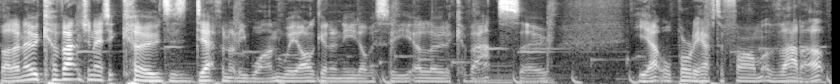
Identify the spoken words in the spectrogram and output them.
but I know Kavat genetic codes is definitely one. We are going to need, obviously, a load of Kavats, so yeah, we'll probably have to farm that up.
